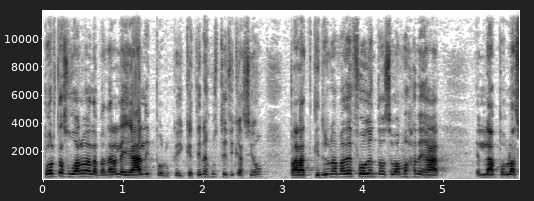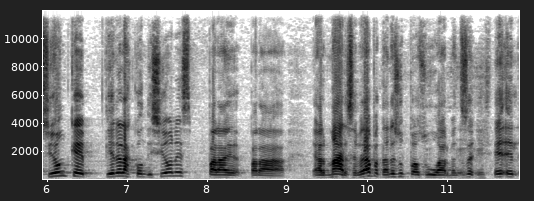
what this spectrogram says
porta su arma de la manera legal y, porque, y que tiene justificación para adquirir una arma de fuego, entonces vamos a dejar la población que tiene las condiciones para, para armarse, ¿verdad? Para tener su, su arma. Entonces, Es- el-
